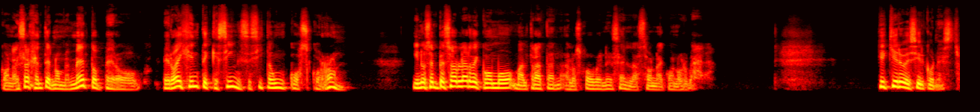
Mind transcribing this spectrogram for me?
con esa gente no me meto, pero, pero hay gente que sí necesita un coscorrón y nos empezó a hablar de cómo maltratan a los jóvenes en la zona conurbada. ¿Qué quiero decir con esto?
